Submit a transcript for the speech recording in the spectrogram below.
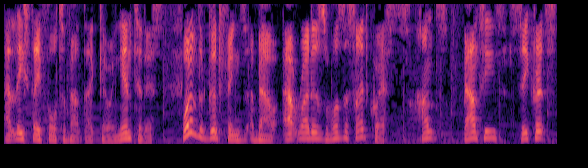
at least they thought about that going into this. One of the good things about Outriders was the side quests, hunts, bounties, secrets.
